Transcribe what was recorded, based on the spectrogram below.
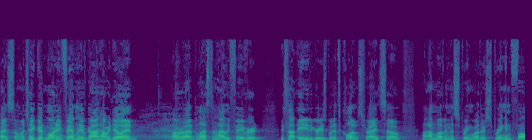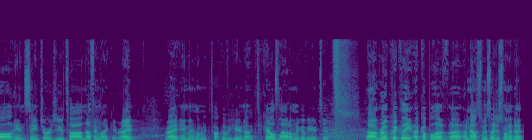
guys so much. Hey, good morning, family of God. How we doing? All right, blessed and highly favored. It's not 80 degrees, but it's close, right? So uh, I'm loving the spring weather. Spring and fall in St. George, Utah, nothing like it, right? Right? Amen. I'm going to talk over here. No, Carol's loud. I'm going to go over here too. Um, real quickly, a couple of uh, announcements. I just wanted to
